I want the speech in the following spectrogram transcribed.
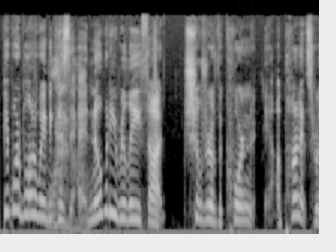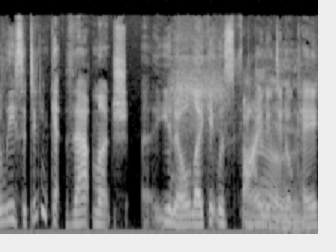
People are blown away because Wow. nobody really thought Children of the Corn, upon its release, it didn't get that much, uh, you know, like it was fine, it did okay.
